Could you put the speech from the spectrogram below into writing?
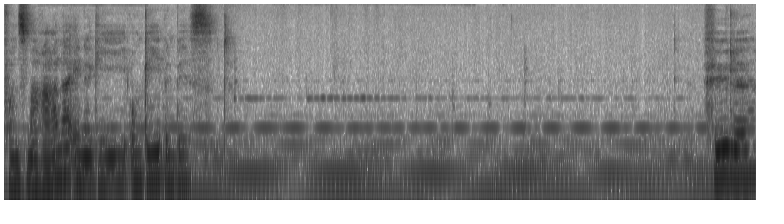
von Smarana Energie umgeben bist. Fühle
